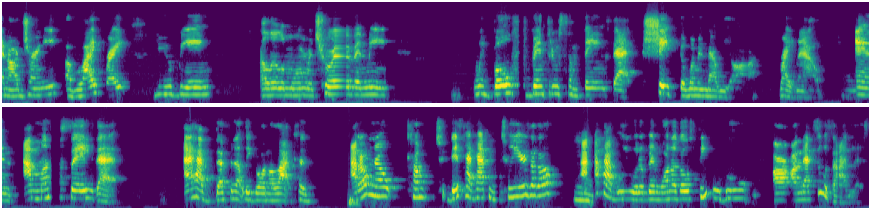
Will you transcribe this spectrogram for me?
in our journey of life, right? You being a little more mature than me, we both been through some things that shape the women that we are right now And I must say that I have definitely grown a lot because I don't know, come to, this had happened two years ago. Mm. I, I probably would have been one of those people who are on that suicide list.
